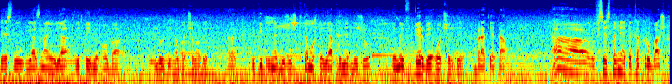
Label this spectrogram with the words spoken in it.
если я знаю, я и ты, мы оба люди, оба человек, э, и ты принадлежишь к тому, что я принадлежу, и мы в первой очереди братья там. А все остальные это как рубашка,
